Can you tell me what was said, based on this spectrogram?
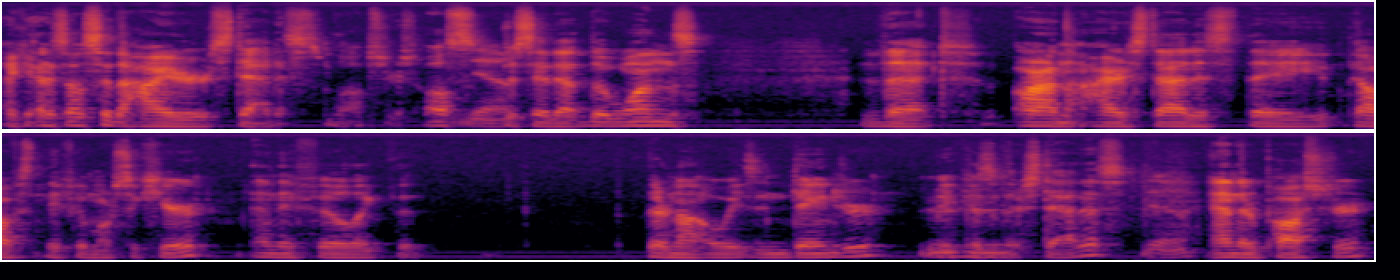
I guess I'll say the higher status lobsters. I'll Yeah. just say that the ones that are on the higher status, they, they obviously they feel more secure and they feel like that they're not always in danger because of Mhm. their status. Yeah. and their posture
